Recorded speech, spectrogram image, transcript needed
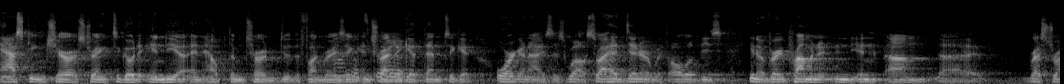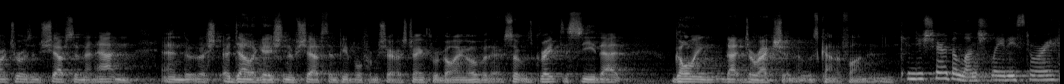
asking Share Our Strength to go to India and help them try to do the fundraising Oh, and that's try to get them to get organized as well. So I had dinner with all of these, you know, very prominent Indian um, uh, restaurateurs and chefs in Manhattan, and a delegation of chefs and people from Share Our Strength were going over there. So it was great to see that going that direction. It was kind of fun. Can you share the lunch lady story?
